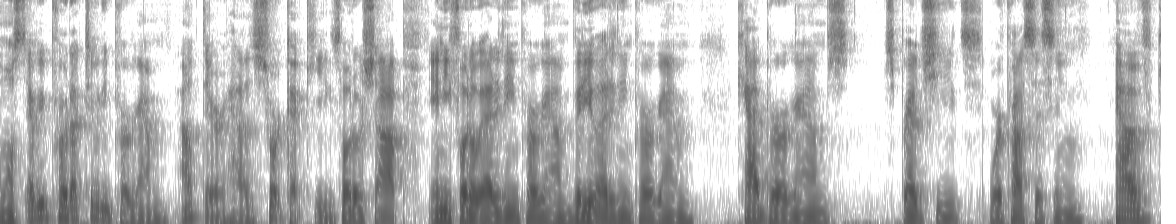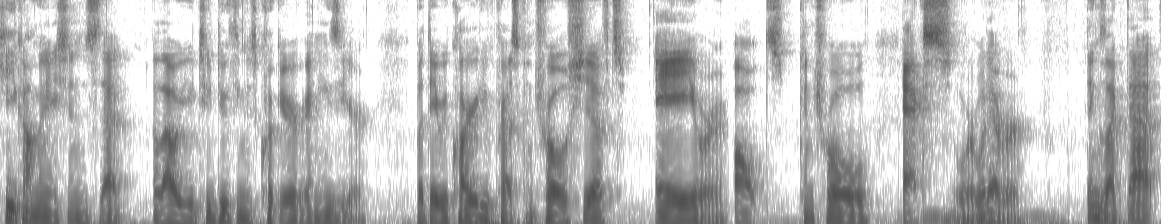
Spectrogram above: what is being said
Almost every productivity program out there has shortcut keys. Photoshop, any photo editing program, video editing program, CAD programs, spreadsheets, word processing have key combinations that allow you to do things quicker and easier, but they require you to press Control Shift A or Alt Control X or whatever. Things like that.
